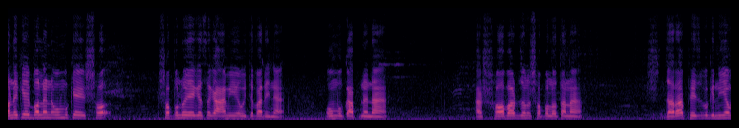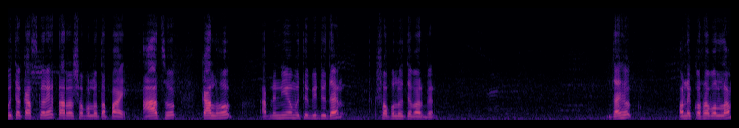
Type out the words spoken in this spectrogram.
অনেকেই বলেন অমুকে সফল হয়ে গেছে গা, আমি হইতে পারি না। অমুক আপনি না। আর সবার জন্য সফলতা না। যারা ফেসবুকে নিয়মিত কাজ করে তারা সফলতা পায়। আজ হোক কাল হোক আপনি নিয়মিত ভিডিও দেন সফল হতে পারবেন। যাই হোক অনেক কথা বললাম।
